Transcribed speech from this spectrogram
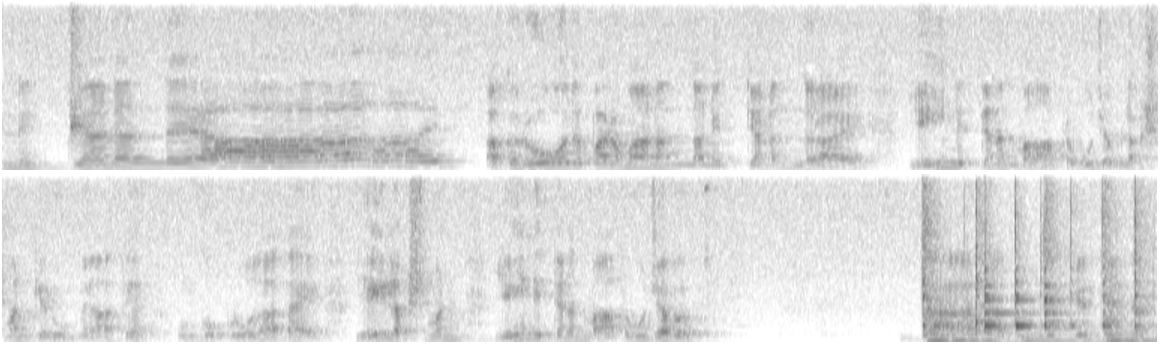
नित्यानंद राय अकरोध परमानंद नित्यानंद राय यही नित्यानंद महाप्रभु जब लक्ष्मण के रूप में आते हैं, उनको क्रोध आता है। यही लक्ष्मण, यही नित्यानंद महाप्रभु जब नित्यानंद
